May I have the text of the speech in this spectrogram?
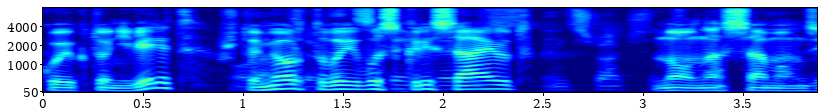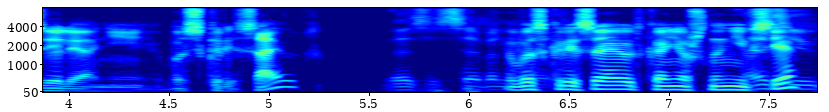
кое-кто не верит, что мертвые воскресают, но на самом деле они воскресают. Воскресают, конечно, не все,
